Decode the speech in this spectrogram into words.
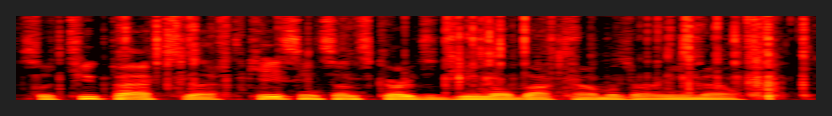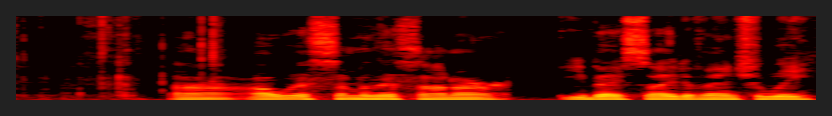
So two packs left. KCandSonsCards at gmail.com is our email. Uh, I'll list some of this on our eBay site eventually.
